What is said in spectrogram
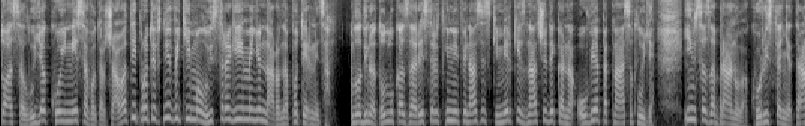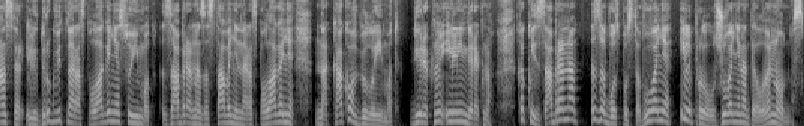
Тоа се луѓе кои не се во државата и против нив веќе имало истраги и меѓународна потерница. Владината одлука за рестриктивни финансиски мерки значи дека на овие 15 луѓе им се забранува користење, трансфер или друг вид на располагање со имот, забрана за ставање на располагање на каков било имот, директно или индиректно, како и забрана за воспоставување или продолжување на деловен однос.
